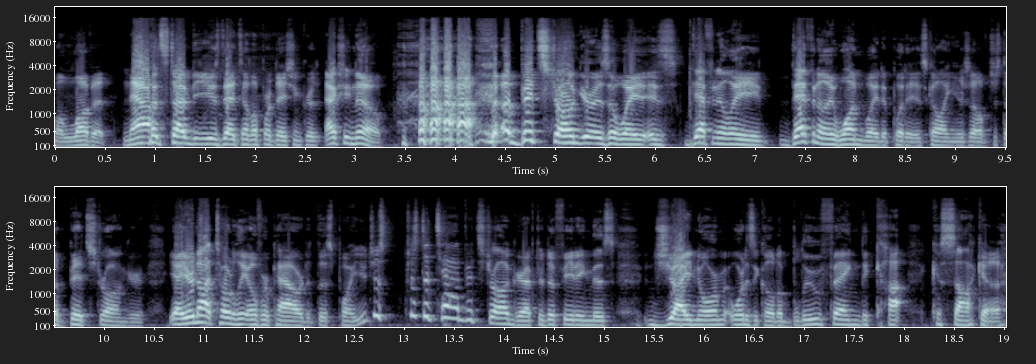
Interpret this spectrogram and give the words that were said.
Gonna love it. Now it's time to use that teleportation Chris. Actually, no. a bit stronger is a way is definitely definitely one way to put it is calling yourself just a bit stronger. Yeah, you're not totally overpowered at this point. You're just just a tad bit stronger after defeating this ginormous what is it called? A blue fanged ka- Kasaka.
